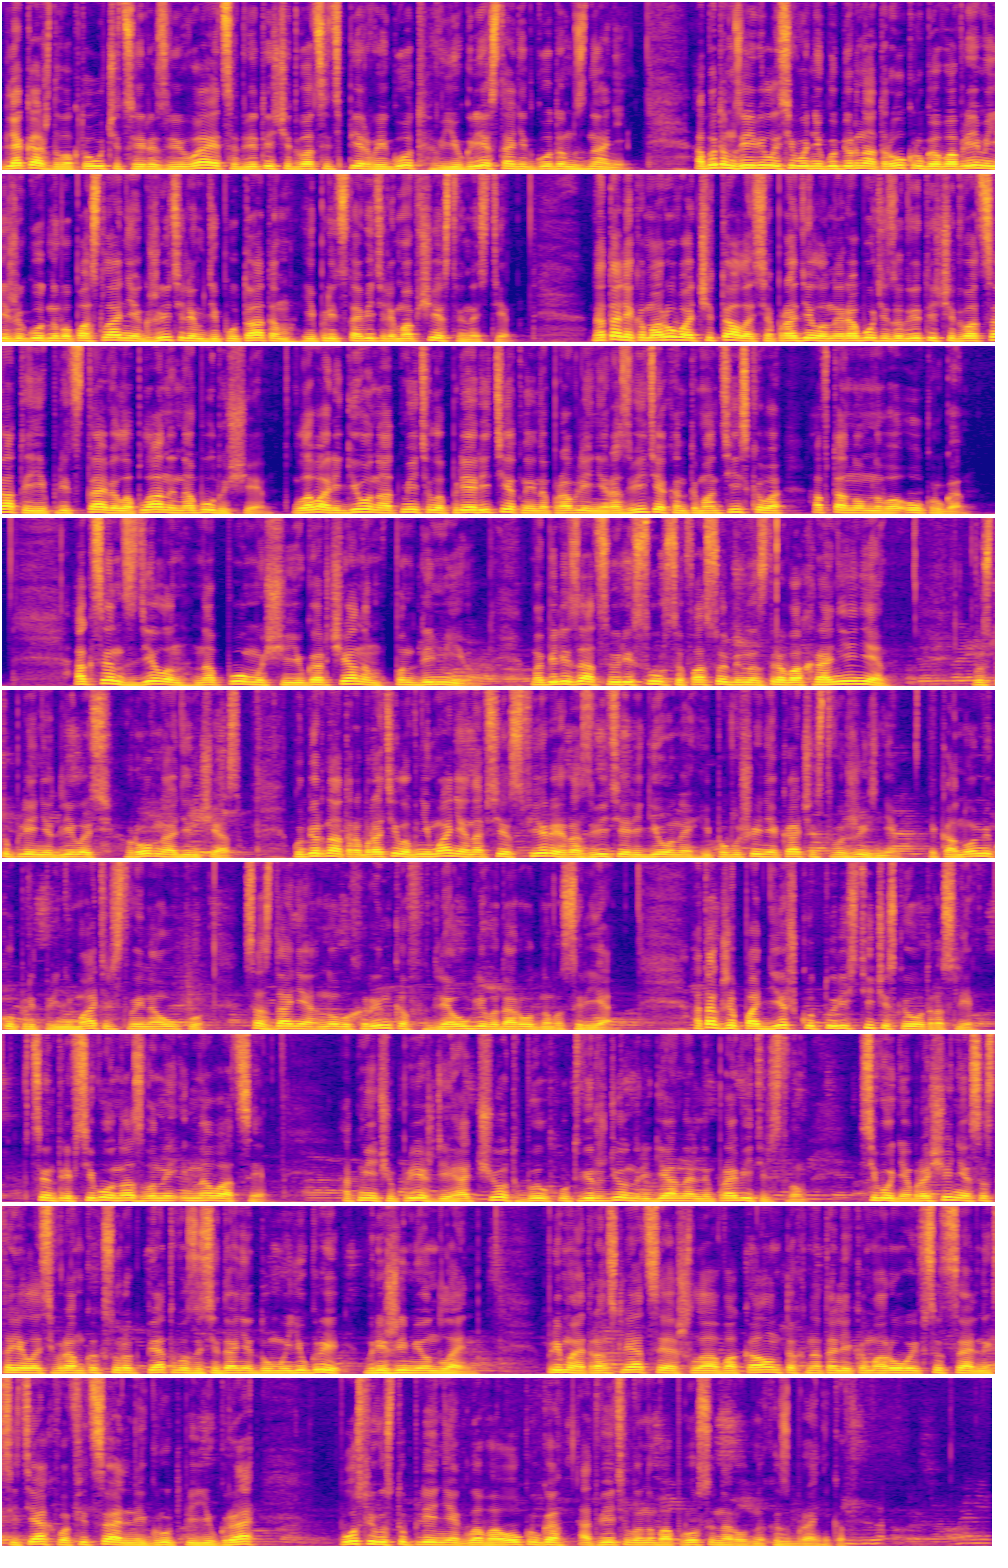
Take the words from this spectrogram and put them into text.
Для каждого, кто учится и развивается, 2021 год в Югре станет годом знаний. Об этом заявила сегодня губернатор округа во время ежегодного послания к жителям, депутатам и представителям общественности. Наталья Комарова отчиталась о проделанной работе за 2020 и представила планы на будущее. Глава региона отметила приоритетные направления развития Ханты-Мансийского автономного округа. Акцент сделан на помощи югорчанам в пандемию, мобилизацию ресурсов, особенно здравоохранения, Выступление длилось ровно один час. Губернатор обратила внимание на все сферы развития региона и повышения качества жизни, экономику, предпринимательство и науку, создание новых рынков для углеводородного сырья, а также поддержку туристической отрасли. В центре всего названы инновации. Отмечу, прежде отчет был утвержден региональным правительством. Сегодня обращение состоялось в рамках 45-го заседания Думы Югры в режиме онлайн. Прямая трансляция шла в аккаунтах Натальи Комаровой в социальных сетях в официальной группе «Югра». После выступления глава округа ответила на вопросы народных избранников.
